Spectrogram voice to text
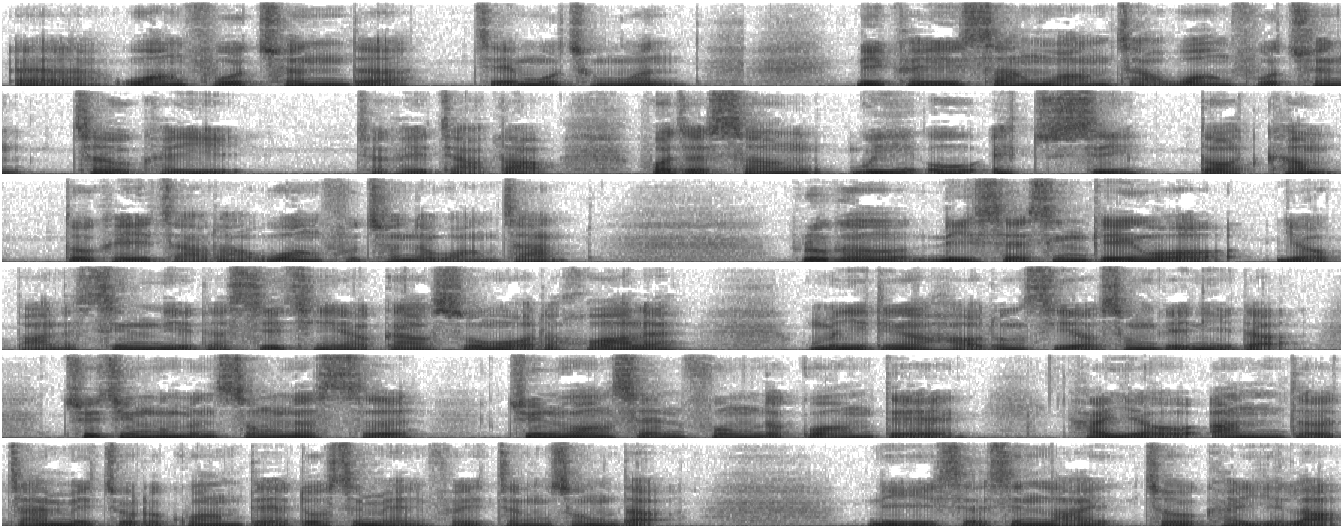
呃旺富村的节目重温，你可以上网找旺富村就可以就可以找到，或者上 vohc.com 都可以找到旺富村的网站。如果你写信给我，要把你心里的事情要告诉我的话呢，我们一定有好东西要送给你的。最近我们送的是君王先锋的光碟，还有安德赞美组的光碟，都是免费赠送的。你写信来就可以了。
